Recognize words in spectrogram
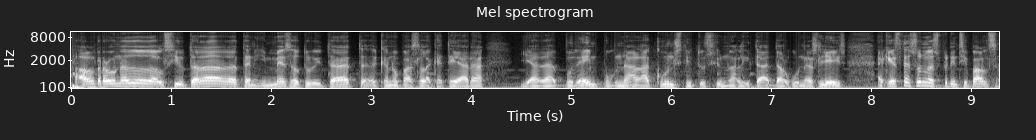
El raonador del ciutadà ha de tenir més autoritat que no pas la que té ara i ha de poder impugnar la constitucionalitat d'algunes lleis. Aquestes són les principals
